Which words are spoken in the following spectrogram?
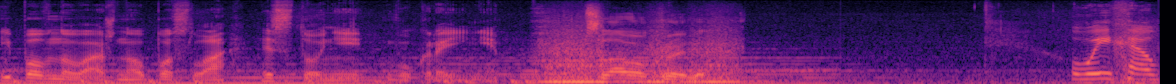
і повноважного посла Естонії в Україні. Слава Україні! We have.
